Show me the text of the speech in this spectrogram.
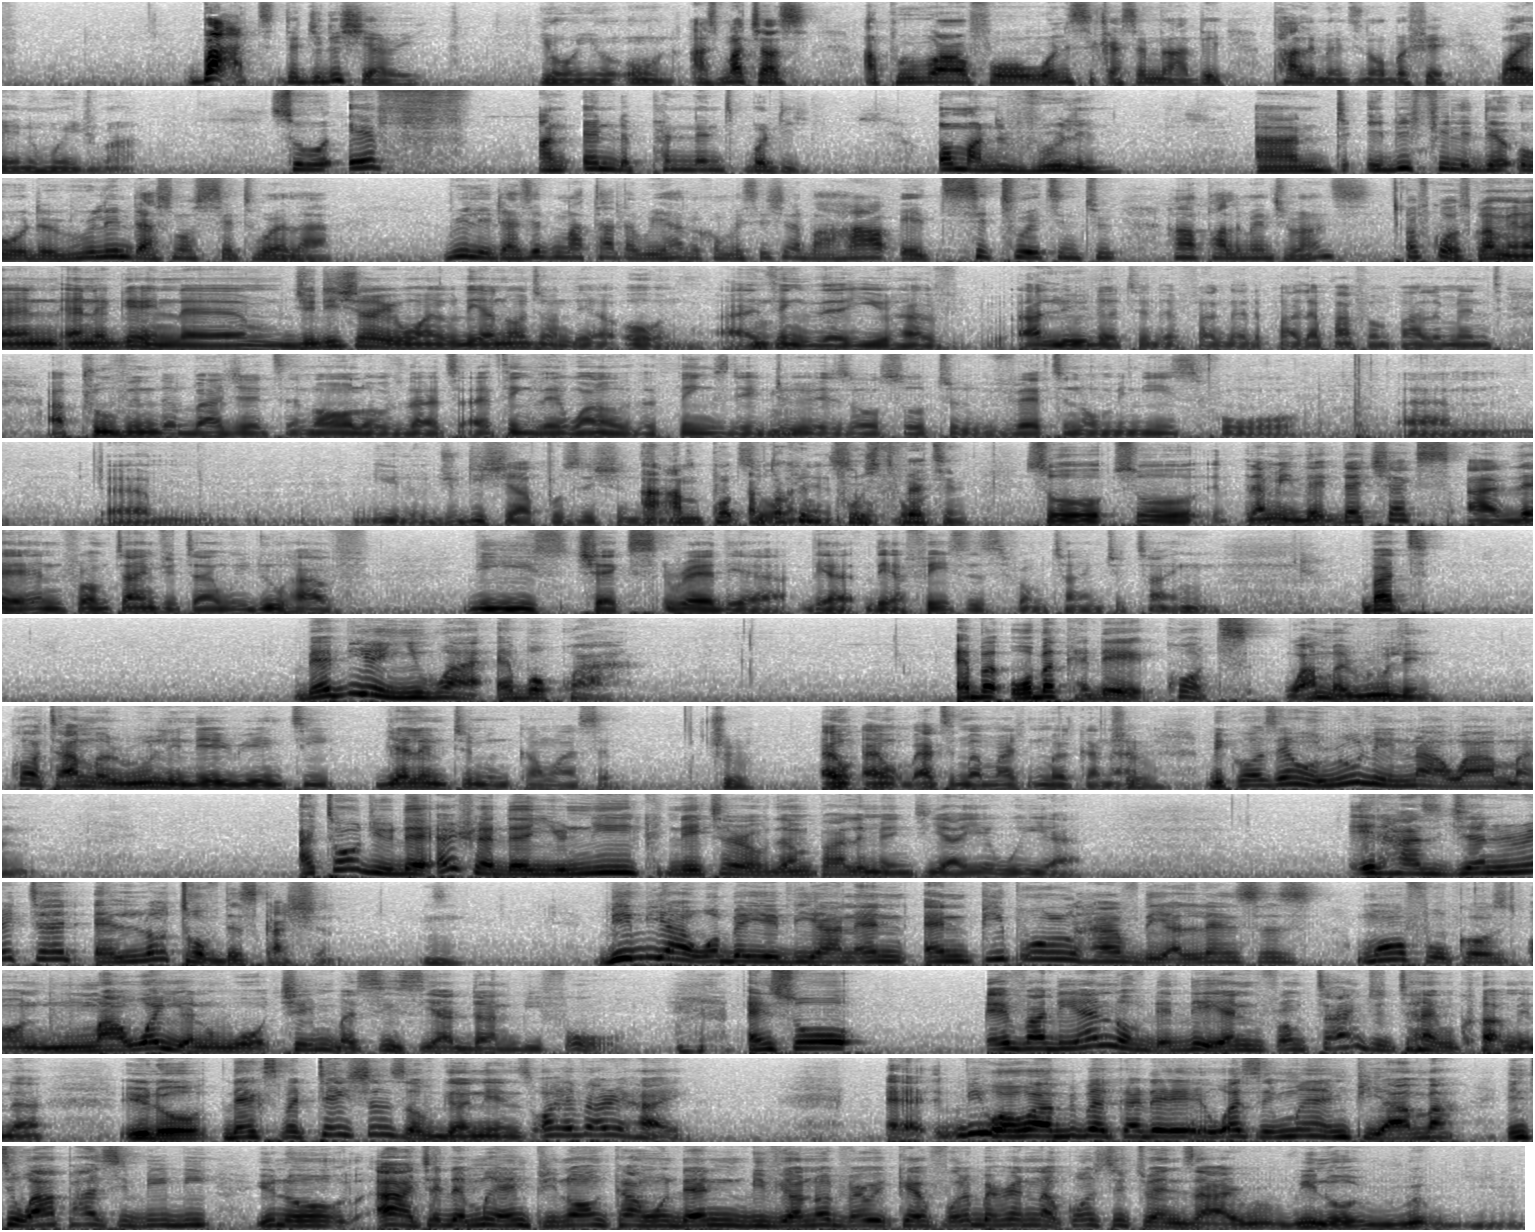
But the judiciary you're on your own. As much as approval for one sika sem na ade parliament na obehwe why ho adwuma so if an independent body oman ruling and it be feel it oh the ruling does not sit well ah, really does it matter that we have a conversation about how it situates into how parliament runs Of course, Kwame, and, and again, um, judiciary, one, they are not on their own. I think that you have alluded to the fact that the par- apart from Parliament approving the budget and all of that, I think that one of the things they do is also to vet nominees for, um, um, you know, judicial positions. I, and so talking post forth. vetting So, so I mean, the, the checks are there, and from time to time, we do have these checks rear their their their faces from time to time. Hmm. But baby, and you are ebokwa. Eba dɛ court wama ruling court ama ruling ewie nti biara ntumi nka ho asɛm true I, I, that's my American now. True. Because then ruling now, man. I told you that actually the unique nature of the parliament here, here we are. It has generated a lot of discussion. Wabeye bian and and people have their lenses more focused on Mawai and what chamber here done before. and so if at the end of the day and from time to time Kwamina, you know, the expectations of Ghanaians are very high. Eh, bi wɔ hɔ a bi bɛka de wɔsi mu mp ama nti wɔapase biribi you know a kyɛ dɛ mu mp na ɔnka ho then if you are not very careful ɛbɛhwɛ na constituents are you know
